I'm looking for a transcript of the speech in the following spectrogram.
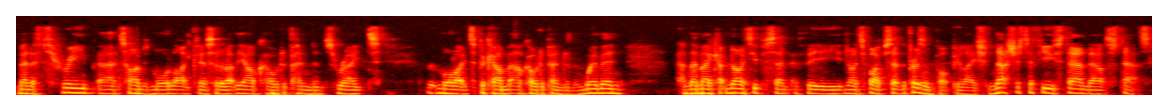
Men are three uh, times more likely, I said about the alcohol dependence rate, more likely to become alcohol dependent than women. And they make up 90% of the 95% of the prison population. That's just a few standout stats.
